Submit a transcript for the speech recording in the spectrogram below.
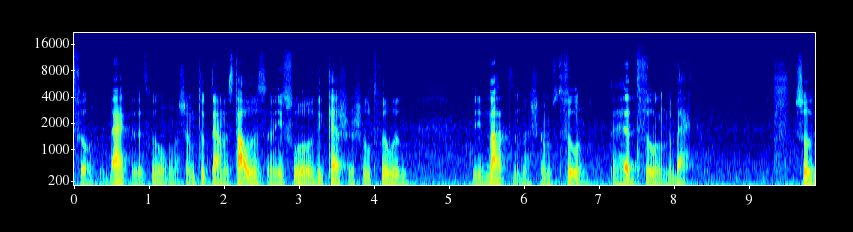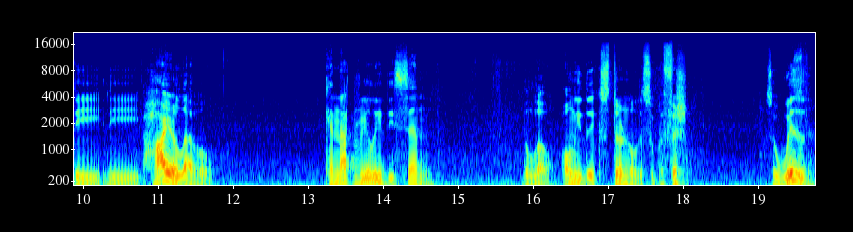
Tefillin, the back of the tefillin. Hashem took down his tallis and he saw the kesher shel tefillin, the knot in Hashem's tefillin, the head tefillin, the back. So the the higher level cannot really descend below. Only the external, the superficial. So wisdom,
